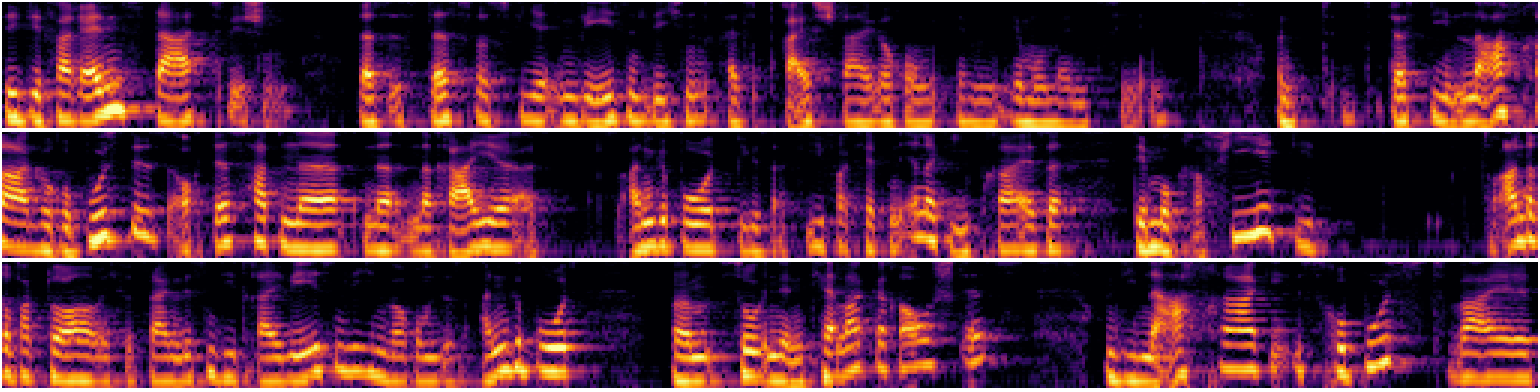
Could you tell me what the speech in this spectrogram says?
die Differenz dazwischen. Das ist das, was wir im Wesentlichen als Preissteigerung im, im Moment sehen. Und dass die Nachfrage robust ist, auch das hat eine, eine, eine Reihe, also das Angebot, wie gesagt, Lieferketten, Energiepreise, Demografie, die noch andere Faktoren haben. Ich würde sagen, das sind die drei wesentlichen, warum das Angebot ähm, so in den Keller gerauscht ist. Und die Nachfrage ist robust, weil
